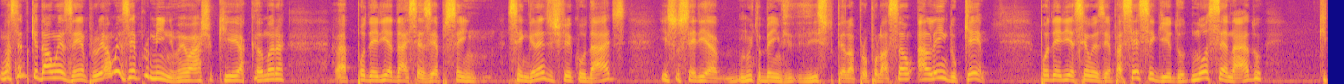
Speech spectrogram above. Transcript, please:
Nós temos que dar um exemplo, e é um exemplo mínimo. Eu acho que a Câmara ah, poderia dar esse exemplo sem, sem grandes dificuldades, isso seria muito bem visto pela população, além do que poderia ser um exemplo a ser seguido no Senado que,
